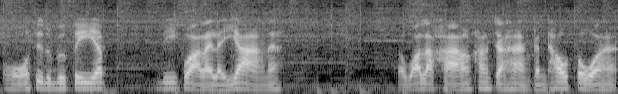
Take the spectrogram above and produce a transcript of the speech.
โอ้โห 10WC ครับดีกว่าหลาย ๆ อย่างนะ แต่ว่าราคาค่อนข้างจะห่างกันเท่าตัวฮะ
